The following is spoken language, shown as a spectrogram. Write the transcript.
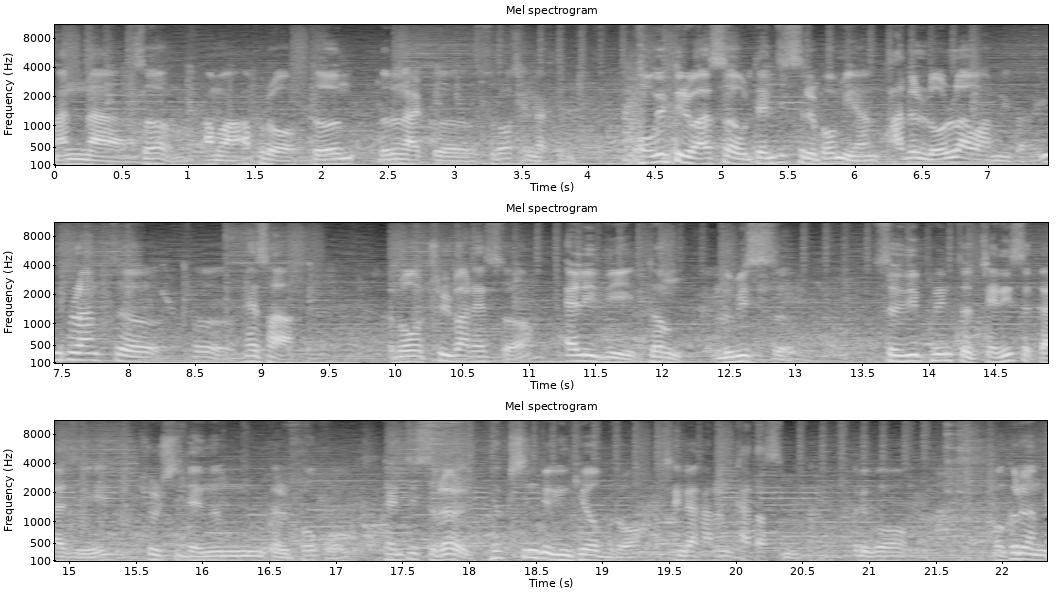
만나서 아마 앞으로 더 늘어날 것으로 생각됩니다. 고객들이 와서 우리 덴티스를 보면 다들 놀라워합니다. 임플란트 그 회사로 출발해서 LED 등, 루비스, 3D 프린터 제니스까지 출시되는 걸 보고 덴티스를 혁신적인 기업으로 생각하는 것 같았습니다. 그리고 뭐 그런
